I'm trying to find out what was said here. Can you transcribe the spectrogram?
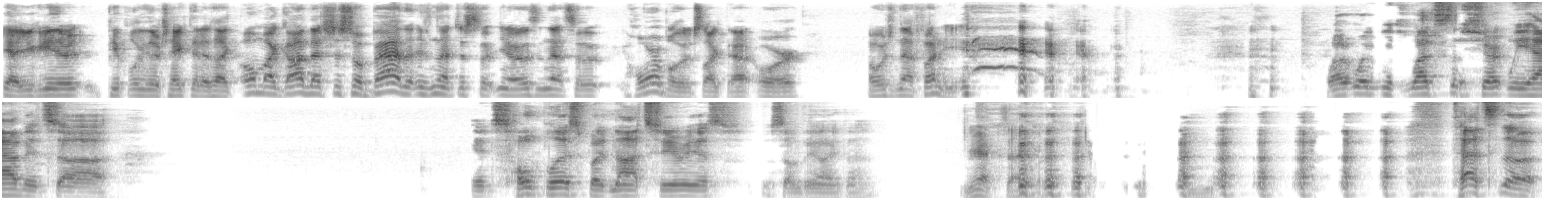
yeah, you can either people either take that as like, oh my God, that's just so bad. Isn't that just so, you know, isn't that so horrible? That it's like that, or oh, isn't that funny? What, what is, what's the shirt we have? It's uh, it's hopeless but not serious, or something like that. yeah, exactly. That's the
